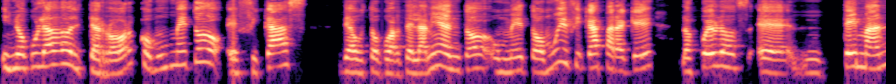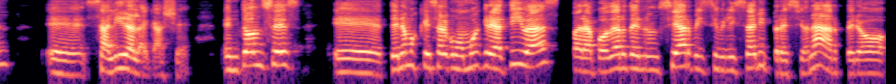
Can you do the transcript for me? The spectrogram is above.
inoculado el terror como un método eficaz de autocuartelamiento, un método muy eficaz para que los pueblos eh, teman eh, salir a la calle. Entonces, eh, tenemos que ser como muy creativas para poder denunciar, visibilizar y presionar, pero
